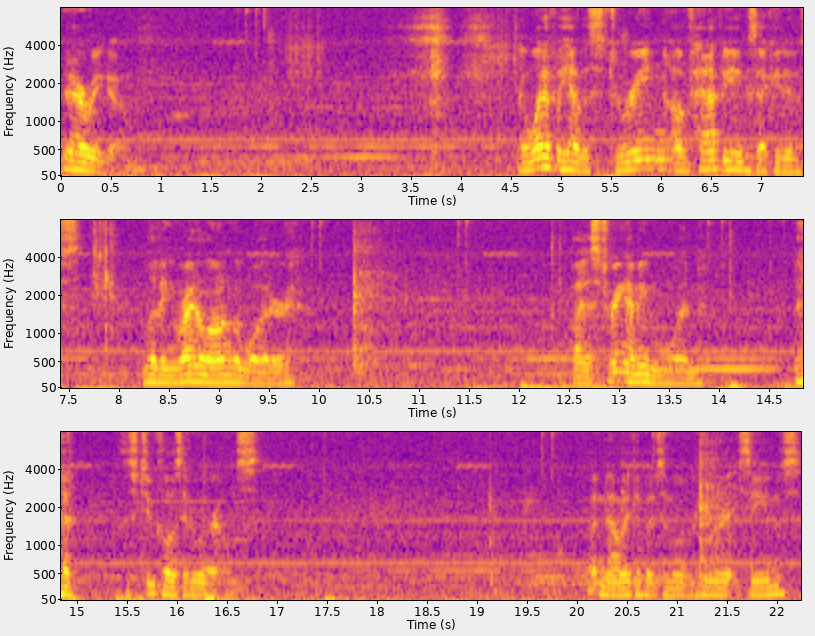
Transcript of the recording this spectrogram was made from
There we go. And what if we have a string of happy executives living right along the water? By a string, I mean one. it's too close everywhere else. But no, we can put some over here, it seems.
